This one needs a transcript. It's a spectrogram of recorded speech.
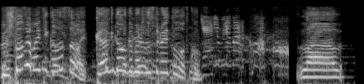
Ну что давайте голосовать? Как долго можно строить лодку? Лав.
